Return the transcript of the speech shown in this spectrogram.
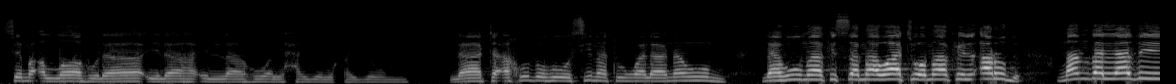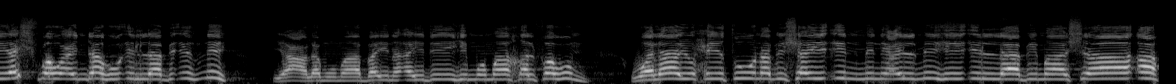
sema allahu la ilaha illa huwa lhayu lqayum la taakhudhuhu sinatu wala naum lahu ma fi lsamawati wama fi lard man dha ladhi yashfau indahu illa biidhnih yalamu ma baina aydihim wama khalfahum ولا يحيطون بشيء من علمه الا بما شاء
